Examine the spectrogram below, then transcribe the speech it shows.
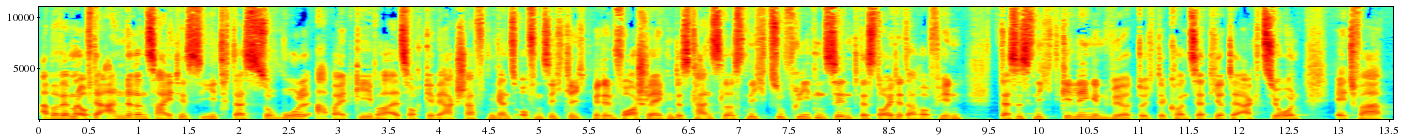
Aber wenn man auf der anderen Seite sieht, dass sowohl Arbeitgeber als auch Gewerkschaften ganz offensichtlich mit den Vorschlägen des Kanzlers nicht zufrieden sind, das deutet darauf hin, dass es nicht gelingen wird, durch eine konzertierte Aktion etwa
